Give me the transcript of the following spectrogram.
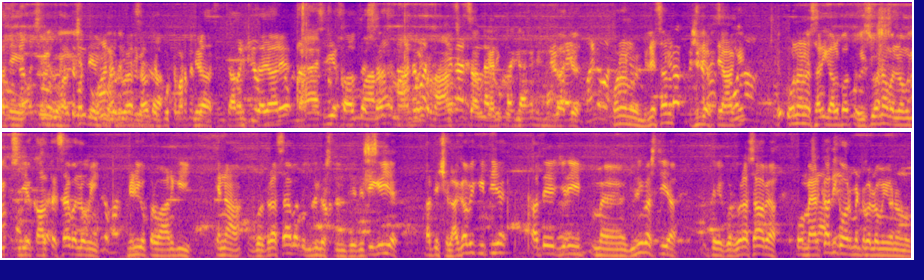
ਅਤੇ ਸ੍ਰੀ ਗੁਰੂ ਹਰਕ੍ਰਿਸ਼ਨ ਦੇਵ ਜੀ ਗੁਰਦੁਆਰਾ ਸਾਹਿਬ ਦਾ ਜਿਹੜਾ ਸੰਚਾਲਨ ਕੀਤਾ ਜਾ ਰਿਹਾ ਸ੍ਰੀ ਅਕਾਲ ਤਖਤ ਸਾਹਿਬ ਦੇ ਮਾਨਯੋਗ ਪ੍ਰਧਾਨ ਸ੍ਰੀ ਸਾਹਿਬ ਗਿਆਨੀ ਕੁਲਦੀਪ ਸਿੰਘ ਉਹਨਾਂ ਨੂੰ ਮਿਲੇ ਸਨ ਪਿਛਲੇ ਹਫ਼ਤੇ ਆ ਕੇ ਤੇ ਉਹਨਾਂ ਨਾਲ ਸਾਰੀ ਗੱਲਬਾਤ ਹੋਈ ਸੀ ਉਹਨਾਂ ਵੱਲੋਂ ਵੀ ਸ੍ਰੀ ਅਕਾਲ ਤਖਤ ਸਾਹਿਬ ਵੱਲੋਂ ਵੀ ਜਿਹੜੀ ਉਹ ਪ੍ਰਵਾਨਗੀ ਇਹਨਾਂ ਗੁਰਦੁਆਰਾ ਸਾਹਿਬ ਅਤੇ ਯੂਨੀਵਰਸਿਟੀ ਨੂੰ ਦੇ ਦਿੱਤੀ ਗਈ ਹੈ ਅਤੇ ਸ਼ਲਾਘਾ ਵੀ ਕੀਤੀ ਹੈ ਅਤੇ ਜਿਹੜੀ ਮ, ਯੂਨੀਵਰਸਿਟੀ ਆ ਤੇ ਗੁਰਦੁਆਰਾ ਸਾਹਿਬ ਆ ਉਹ ਅਮਰੀਕਾ ਦੀ ਗਵਰਨਮੈਂਟ ਵੱਲੋਂ ਵੀ ਉਹਨਾਂ ਨੂੰ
